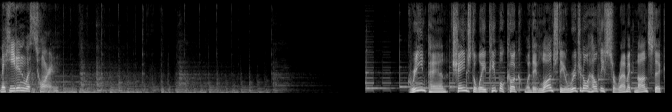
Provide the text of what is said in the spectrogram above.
Muhidin was torn. Green Pan changed the way people cook when they launched the original healthy ceramic nonstick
